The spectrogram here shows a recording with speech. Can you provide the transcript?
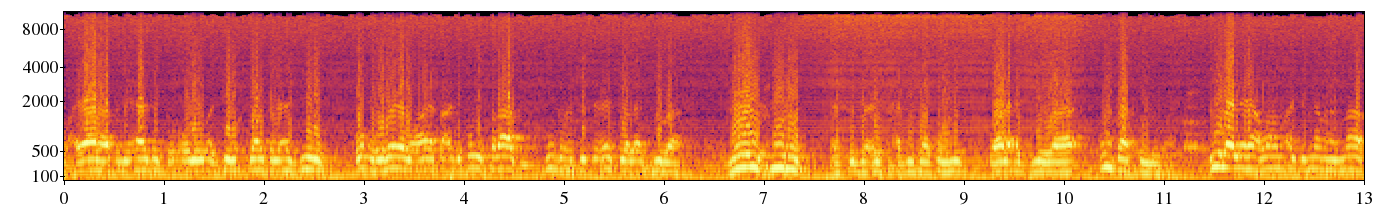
وعيالها بني آدم كأولو أجيب اختيارك لا أجيبه قل هرية وآية بعد كل صلاة منكم حسيت عيش ولا أجيبها ما يكفيني حسيت عيش حديثها كهنيت ولا أجيبها انت كلها قيل لها اللهم أجرنا من النار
